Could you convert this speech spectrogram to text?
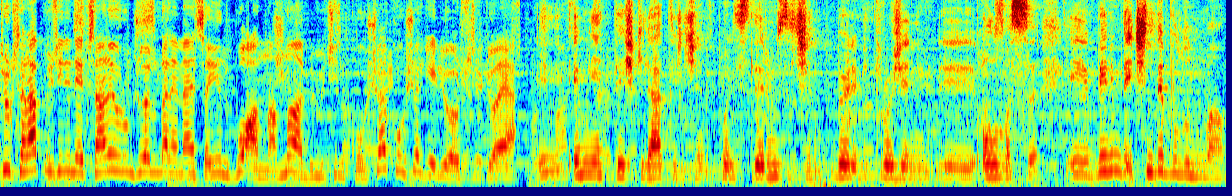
Türk sanat müziğinin efsane yorumcularından Emel Sayın bu anlamlı albüm için koşa koşa geliyor stüdyoya. e, emniyet teşkilatı için, polislerimiz için böyle bir projenin e, olması, e, benim de içinde bulunmam,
